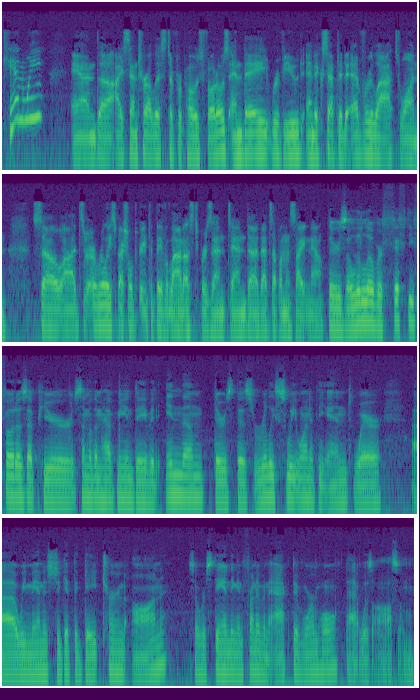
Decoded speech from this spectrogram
can we?" And uh, I sent her a list of proposed photos, and they reviewed and accepted every last one. So uh, it's a really special treat that they've allowed us to present, and uh, that's up on the site now. There's a little over 50 photos up here. Some of them have me and David in them. There's this really sweet one at the end where uh, we managed to get the gate turned on. So we're standing in front of an active wormhole. That was awesome.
